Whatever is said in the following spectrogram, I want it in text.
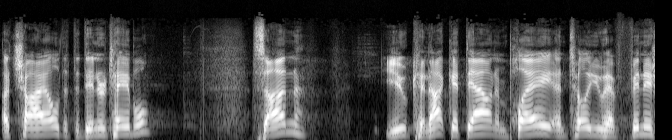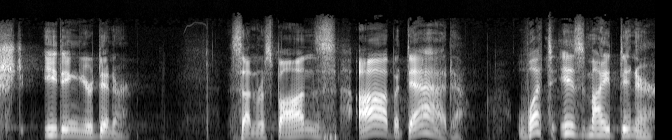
a child at the dinner table. Son, you cannot get down and play until you have finished eating your dinner. Son responds, Ah, but dad, what is my dinner?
